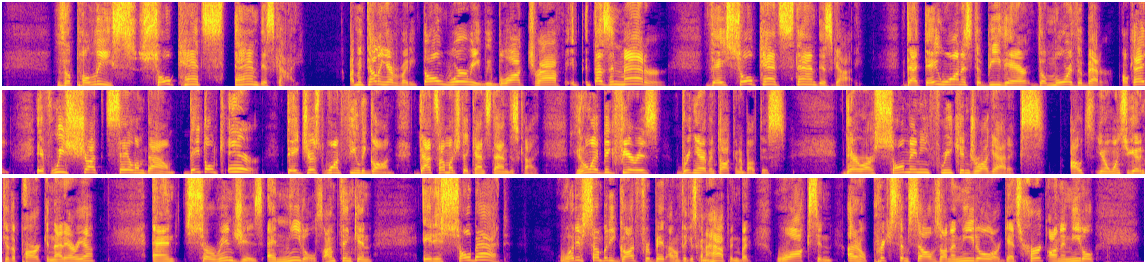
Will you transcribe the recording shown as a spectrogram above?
The police so can't stand this guy. I've been telling everybody, don't worry, we block traffic. It, it doesn't matter. They so can't stand this guy that they want us to be there. The more, the better. Okay? If we shut Salem down, they don't care. They just want Feely gone. That's how much they can't stand this guy. You know, my big fear is, Brittany and I have been talking about this. There are so many freaking drug addicts out, you know, once you get into the park in that area and syringes and needles. I'm thinking it is so bad. What if somebody, God forbid, I don't think it's going to happen, but walks and, I don't know, pricks themselves on a needle or gets hurt on a needle?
